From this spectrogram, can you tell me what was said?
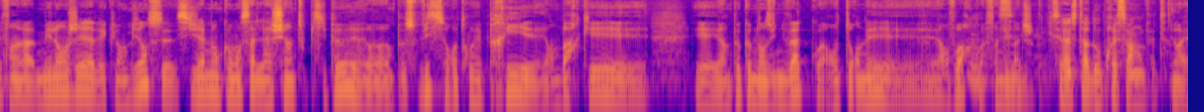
enfin, mélangé avec l'ambiance, si jamais on commence à le lâcher un tout petit peu, euh, on peut vite se retrouver pris et embarqué et un peu comme dans une vague, quoi, retourner et au revoir, quoi, fin du match. C'est un stade oppressant, en fait. Ouais.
